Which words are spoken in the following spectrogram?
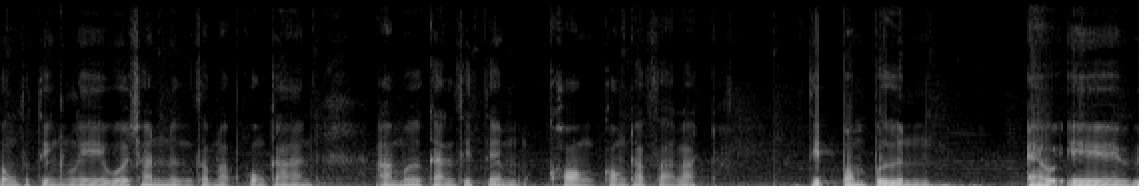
ส่งสติงเลเวอร์ชันหนึ่งสำหรับโครงการ Armor Gun System ของกองทัพสหรัฐ ติดป้อมปืน LAV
